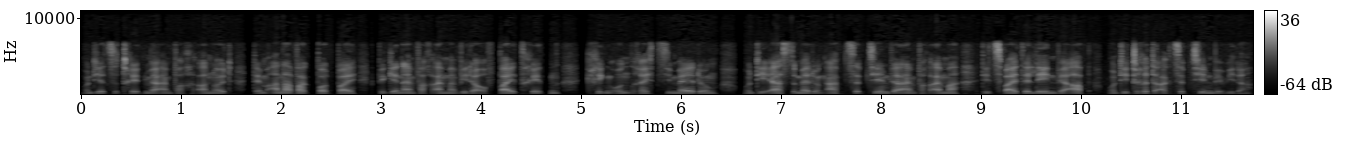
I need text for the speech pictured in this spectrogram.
Und jetzt treten wir einfach erneut dem Anavac-Bot bei. Wir gehen einfach einmal wieder auf Beitreten, kriegen unten rechts die Meldung und die erste Meldung akzeptieren wir einfach einmal, die zweite lehnen wir ab und die dritte akzeptieren wir wieder.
